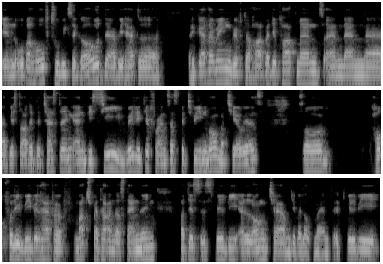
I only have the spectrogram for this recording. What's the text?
in Oberhof two weeks ago. There we had a, a gathering with the hardware department and then uh, we started the testing and we see really differences between raw materials. So hopefully we will have a much better understanding but this is, will be a long-term development. It will be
